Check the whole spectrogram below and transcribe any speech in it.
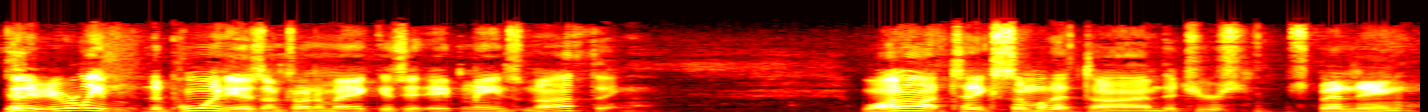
But it really, the point is, I'm trying to make is it, it means nothing. Why not take some of that time that you're spending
